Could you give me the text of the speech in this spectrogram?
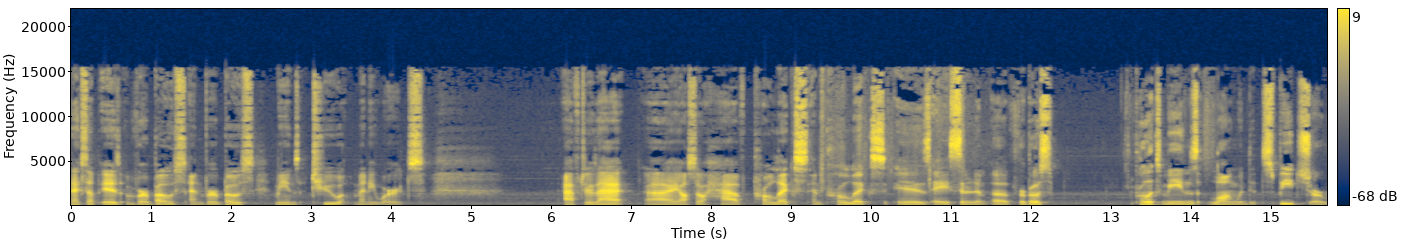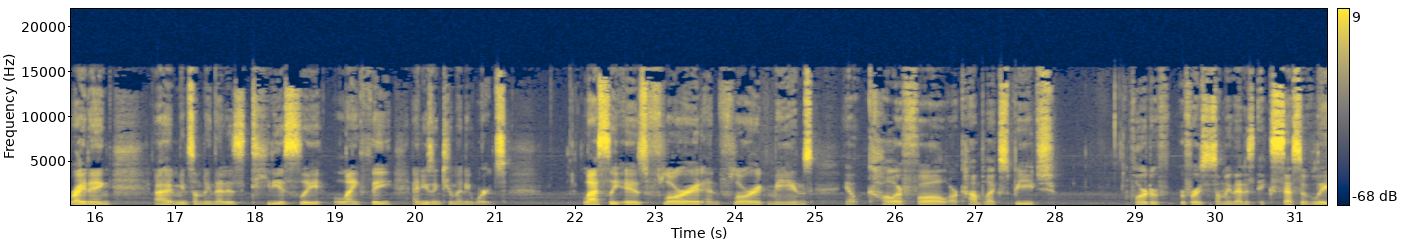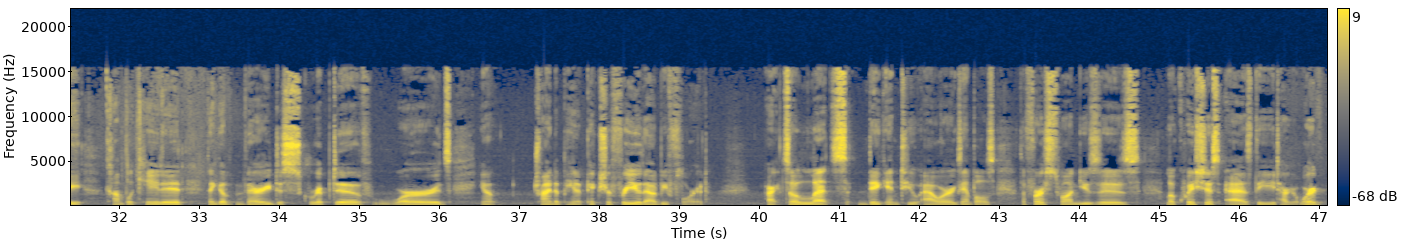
Next up is verbose, and verbose means too many words. After that, I also have prolix, and prolix is a synonym of verbose. Prolix means long winded speech or writing. Uh, it means something that is tediously lengthy and using too many words. Lastly, is florid, and florid means you know colorful or complex speech, Florid refers to something that is excessively complicated. Think of very descriptive words, you know, trying to paint a picture for you. That would be florid. All right, so let's dig into our examples. The first one uses loquacious as the target word.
